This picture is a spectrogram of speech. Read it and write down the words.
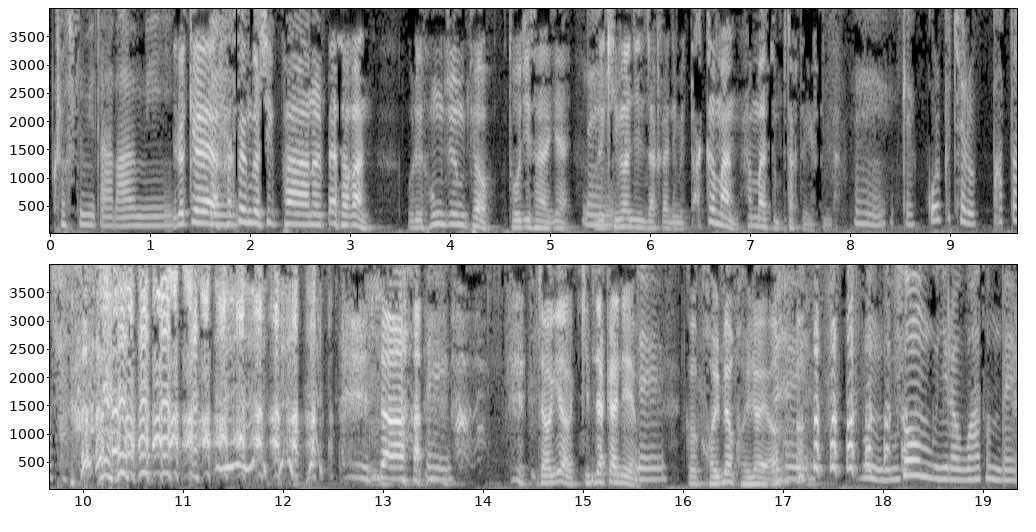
그렇습니다. 마음이 이렇게 네. 학생들 식판을 뺏어간 우리 홍준표 도지사에게 네. 우리 김현진 작가님이 따끔한 한 말씀 부탁드리겠습니다. 예, 이렇게 골프채로 빠따줘서 자, 네, 저기요, 김 작가님. 네. 그거 걸면 걸려요. 네, 네, 그분 무서운 분이라고 하던데.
